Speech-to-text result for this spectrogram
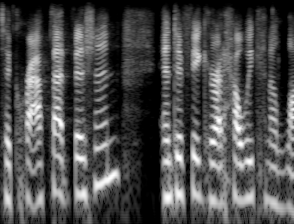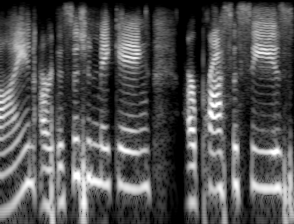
to craft that vision and to figure out how we can align our decision making, our processes,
